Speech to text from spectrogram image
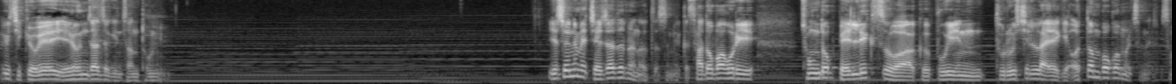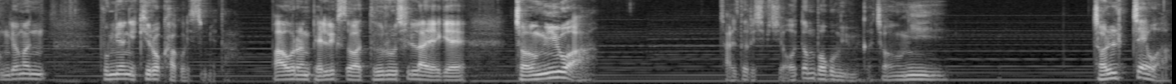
이것이 교회의 예언자적인 전통입니다. 예수님의 제자들은 어떻습니까? 사도 바울이 총독 벨릭스와 그 부인 두루실라에게 어떤 복음을 전해죠? 성경은 분명히 기록하고 있습니다. 바울은 벨릭스와 두루실라에게 정의와 잘 들으십시오. 어떤 복음입니까? 정의, 절제와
